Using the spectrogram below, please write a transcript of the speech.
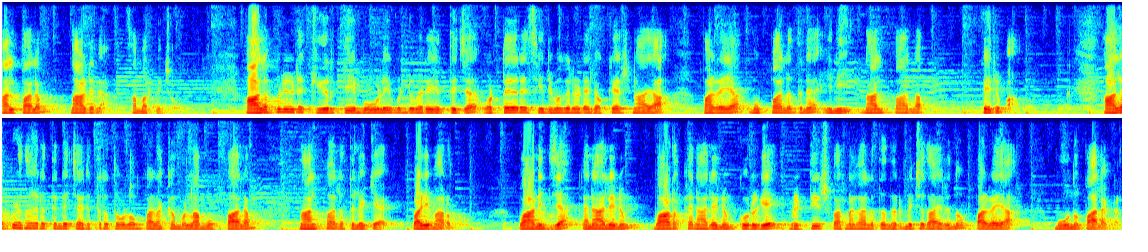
നാൽപ്പാലം നാടിന് സമർപ്പിച്ചു. ആലപ്പുഴയുടെ കീർത്തി ബോളിവുഡ് വരെ എത്തിച്ച് ഒട്ടേറെ സിനിമകളുടെ ലൊക്കേഷനായ പഴയ മുപ്പാലത്തിന് ഇനി നാൽപ്പാല പെരുമ. ആലപ്പുഴ നഗരത്തിന്റെ ചരിത്രത്തോളം പഴക്കമുള്ള മുപ്പാലം നാൽപ്പാലത്തിലേക്ക് വഴിമാറുന്നു. വാണിജ്യ കനാലിനും വാടക്കനാലിനും കുറുകെ ബ്രിട്ടീഷ് ഭരണകാലത്ത് നിർമ്മിച്ചതായിരുന്നു പഴയ മൂന്ന് പാലങ്ങൾ.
